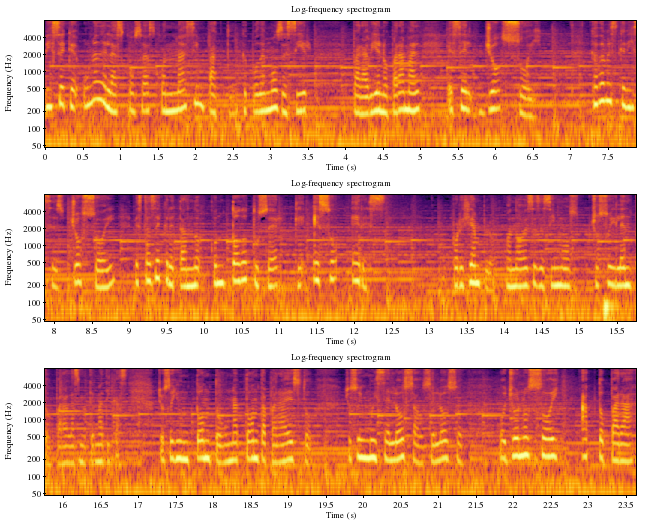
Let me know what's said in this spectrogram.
dice que una de las cosas con más impacto que podemos decir, para bien o para mal, es el yo soy. Cada vez que dices yo soy, estás decretando con todo tu ser que eso eres. Por ejemplo, cuando a veces decimos yo soy lento para las matemáticas, yo soy un tonto, una tonta para esto, yo soy muy celosa o celoso, o yo no soy apto para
